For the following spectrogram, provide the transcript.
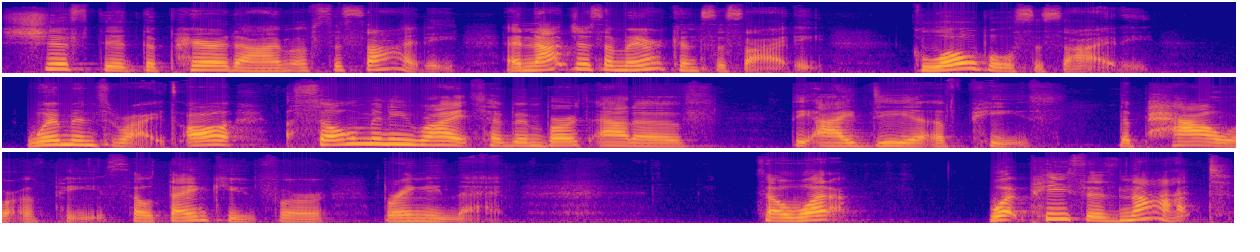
shifted the paradigm of society, and not just American society, global society. Women's rights, all so many rights have been birthed out of the idea of peace, the power of peace. So thank you for bringing that. So what what peace is not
